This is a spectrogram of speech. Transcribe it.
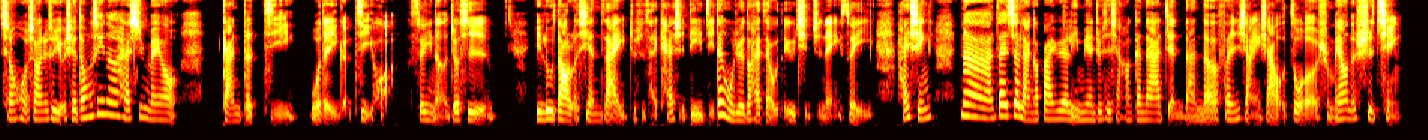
生活上就是有些东西呢，还是没有赶得及我的一个计划，所以呢，就是。一路到了现在，就是才开始第一集，但我觉得都还在我的预期之内，所以还行。那在这两个半月里面，就是想要跟大家简单的分享一下我做了什么样的事情。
